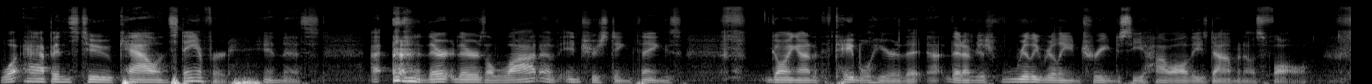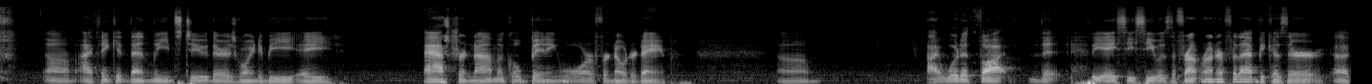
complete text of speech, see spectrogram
What happens to Cal and Stanford in this? there there's a lot of interesting things going on at the table here that uh, that I'm just really really intrigued to see how all these dominoes fall. Um, I think it then leads to there is going to be a astronomical bidding war for Notre Dame. Um, I would have thought that the ACC was the front runner for that because they're a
